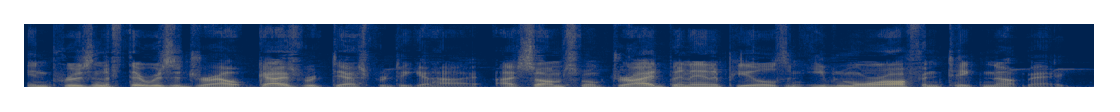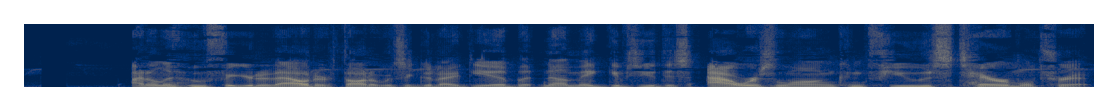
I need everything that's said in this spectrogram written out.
In prison, if there was a drought, guys were desperate to get high. I saw them smoke dried banana peels and even more often take nutmeg. I don't know who figured it out or thought it was a good idea, but nutmeg gives you this hours long, confused, terrible trip.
